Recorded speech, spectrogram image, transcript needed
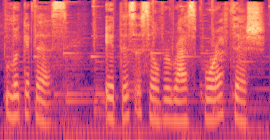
Look at this. It is a silver rasbora fish.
